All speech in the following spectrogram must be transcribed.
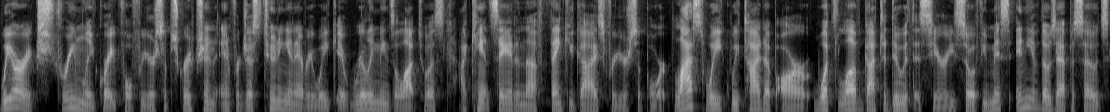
We are extremely grateful for your subscription and for just tuning in every week. It really means a lot to us. I can't say it enough. Thank you guys for your support. Last week, we tied up our What's Love Got to Do with It series. So, if you miss any of those episodes,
